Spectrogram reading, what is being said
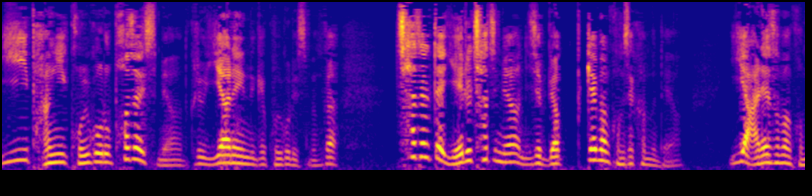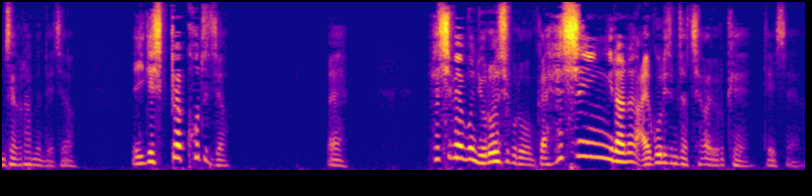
이 방이 골고루 퍼져 있으면 그리고 이 안에 있는 게 골고루 있으면 그러니까 찾을 때 얘를 찾으면 이제 몇 개만 검색하면 돼요. 이 안에서만 검색을 하면 되죠. 이게 식별 코드죠. 예. 해시맵은 이런 식으로 그러니까 해싱이라는 알고리즘 자체가 이렇게 돼 있어요.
